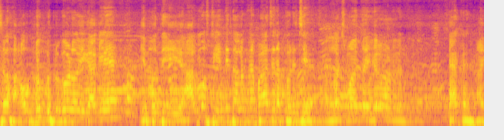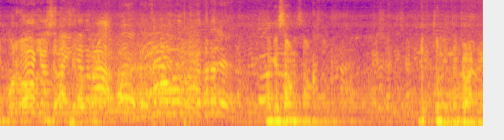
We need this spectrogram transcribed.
ಸೊ ಅವರು ಗುರುಗಳು ಈಗಾಗಲೇ ಈ ಮುಂದೆ ಆಲ್ಮೋಸ್ಟ್ ಇಂಡಿ ತಾಲೂಕಿನ ಬಹಳ ಜನ ಪರಿಚಯ. ಲಕ್ಷ್ಮಣ ಅಂತ ಹೇಳ್ಬೇಡ್ರಿ ಯಾಕೆ? ಹಾಗೆ ಸೌಂಡ್ ಸೌಂಡ್ ಇತ್ತು ನಿನ್ನ ಗಾಡಿ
